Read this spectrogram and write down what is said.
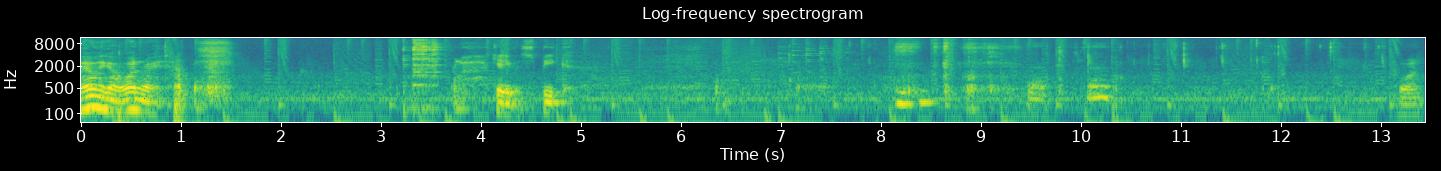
I only got one right. I can't even speak. One.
